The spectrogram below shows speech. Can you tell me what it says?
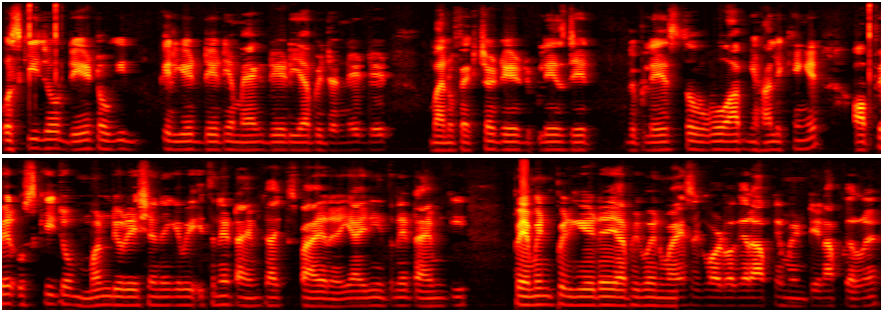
उसकी जो डेट होगी क्रिएट डेट या मैक डेट या फिर generate date manufacture date replace date replace तो वो आप यहाँ लिखेंगे। और फिर उसकी जो मन ड्यूरेशन है कि भाई इतने टाइम का एक्सपायर है, या इतने टाइम की पेमेंट पीरियड है, या फिर कोई इनवाइस रिकॉर्ड वगैरह आपके मेंटेन आप कर रहे हैं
